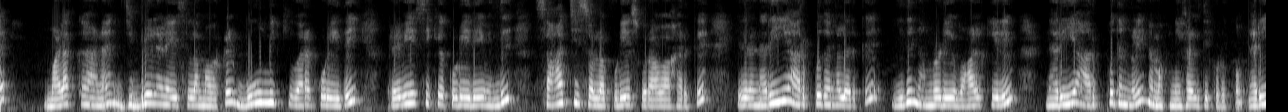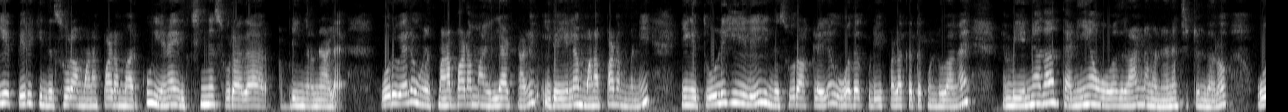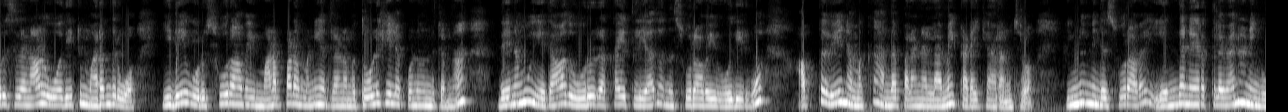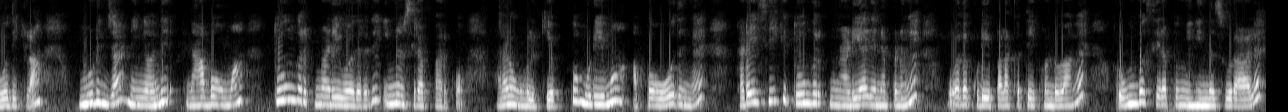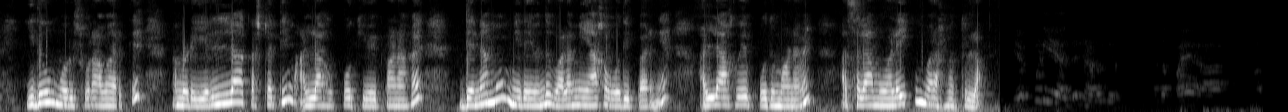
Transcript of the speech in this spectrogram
மலக்கான ஜிப்ரில் அலையாம் அவர்கள் பூமிக்கு வரக்கூடியதை பிரவேசிக்கக்கூடியதை வந்து சாட்சி சொல்லக்கூடிய சுறாவாக இருக்குது இதில் நிறைய அற்புதங்கள் இருக்குது இது நம்மளுடைய வாழ்க்கையிலையும் நிறைய அற்புதங்களை நமக்கு நிகழ்த்தி கொடுக்கும். நிறைய பேருக்கு இந்த சூறா மனப்பாடமாக இருக்கும். ஏன்னா இது சின்ன சூறாதா அப்படிங்கிறனால. ஒருவேளை உங்களுக்கு மனப்பாடமாக இல்லாட்டினாலும் இதையெல்லாம் மனப்பாடம் பண்ணி நீங்கள் தொழுகையிலேயே இந்த சூறாக்களையில் ஓதக்கூடிய பழக்கத்தை கொண்டு வாங்க. நம்ம என்னதான் தனியாக ஓதலாம்னு நம்ம நினச்சிட்டு இருந்தாலும் ஒரு சில நாள் ஓதிட்டு மறந்துடுவோம் இதே ஒரு சூறாவை மனப்பாடம் பண்ணி அதில் நம்ம தொழுகையில் கொண்டு வந்துட்டோம்னா தினமும் ஏதாவது ஒரு ரக்காயத்துலையாவது அந்த சூறாவை ஓதிடுவோம். அப்போவே நமக்கு அந்த பலன் எல்லாமே கிடைக்க ஆரம்பிச்சிடும் இன்னும் இந்த சூறாவை எந்த நேரத்தில் வேணால் நீங்கள் ஓதிக்கலாம். முடிஞ்சால் நீங்கள் வந்து ஞாபகமாக தூங்குறதுக்கு முன்னாடி ஓதுறது இன்னும் சிறப்பாக இருக்கும். அதனால் உங்களுக்கு எப்போ முடியுமோ அப்போ ஓதுங்க. கடைசிக்கு தூங்குறதுக்கு முன்னாடியாவது என்ன பண்ணுங்கள் ஓதக்கூடிய பழக்கத்தை கொண்டு வாங்க. ரொம்ப சிறப்பு மிகுந்த சூறாவில் இதுவும் ஒரு சூறாவாக இருக்குது நம்மளுடைய எல்லா கஷ்டத்தையும் அல்லாஹ் போக்கி வைப்பானாக. தினமும் இதை வந்து வளமையாக ஓதி பாருங்க. அல்லாஹுவே போதுமானவன். அஸ்லாம் வலைக்கும் வரமத்துல்லா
